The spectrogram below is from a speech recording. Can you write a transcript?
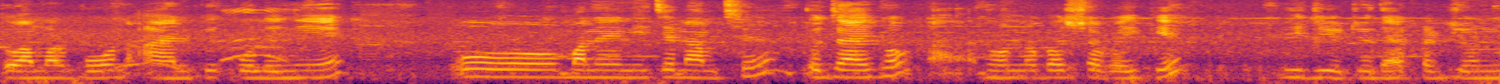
তো আমার বোন আয়নকে কোলে নিয়ে ও মানে নিচে নামছে। তো যাই হোক, ধন্যবাদ সবাইকে ভিডিওটি দেখার জন্য।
